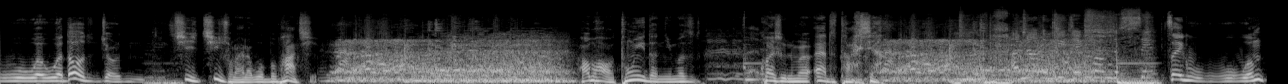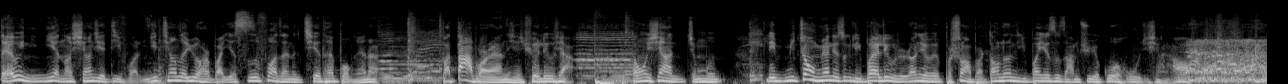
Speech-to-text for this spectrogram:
我我我倒就气气出来了，我不怕气。好不好？同意的，你们快手里面艾特他一下。再一个，我我们单位你你也能想见地方，你停在院儿把钥匙放在那个前台保安那儿，把大包啊那些全留下。等我下节目，礼你正好明天是个礼拜六日，人家不上班，等到礼拜一时咱们去过户就行了啊。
